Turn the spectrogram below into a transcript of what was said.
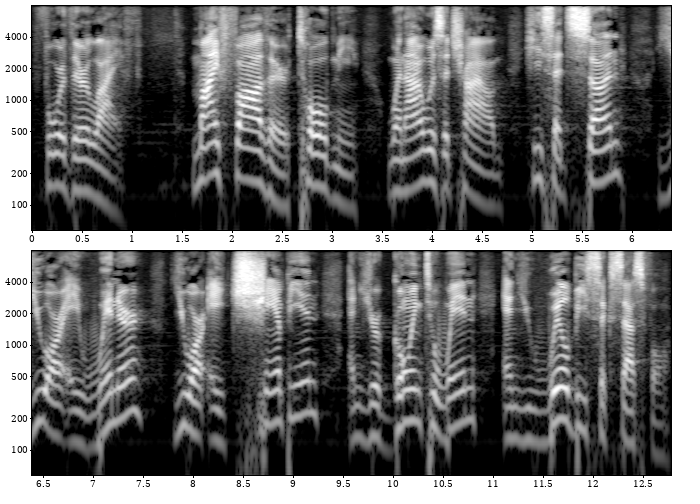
for their life. My father told me when I was a child, he said, Son, you are a winner, you are a champion, and you're going to win, and you will be successful.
